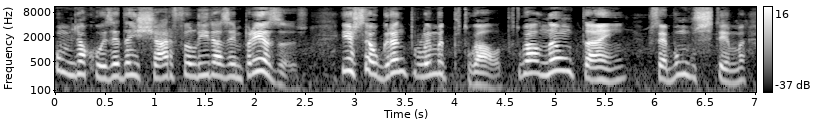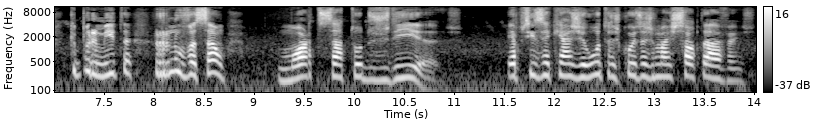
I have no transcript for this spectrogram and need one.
a melhor coisa é deixar falir as empresas. Este é o grande problema de Portugal. Portugal não tem, percebe, um sistema que permita renovação. Mortes há todos os dias. É preciso é que haja outras coisas mais saudáveis.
